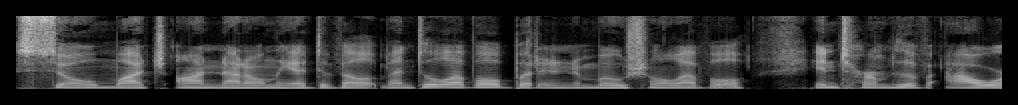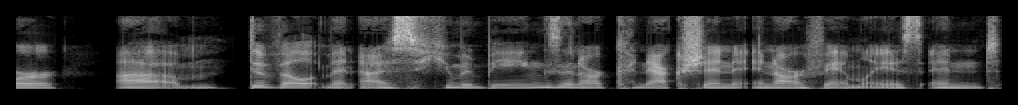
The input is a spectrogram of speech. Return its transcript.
so much on not only a developmental level but an emotional level in terms of our um, development as human beings and our connection in our families and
